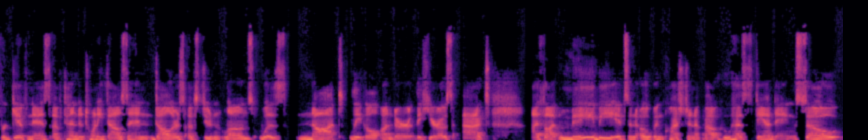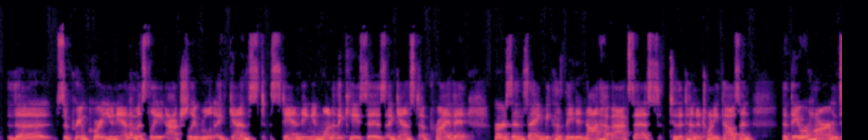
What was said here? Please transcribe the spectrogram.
forgiveness of ten to twenty thousand dollars of student loans was not legal under the Heroes Act. I thought maybe it's an open question about who has standing. So the Supreme Court unanimously actually ruled against standing in one of the cases against a private person saying because they did not have access to the 10 to 20,000 that they were harmed,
